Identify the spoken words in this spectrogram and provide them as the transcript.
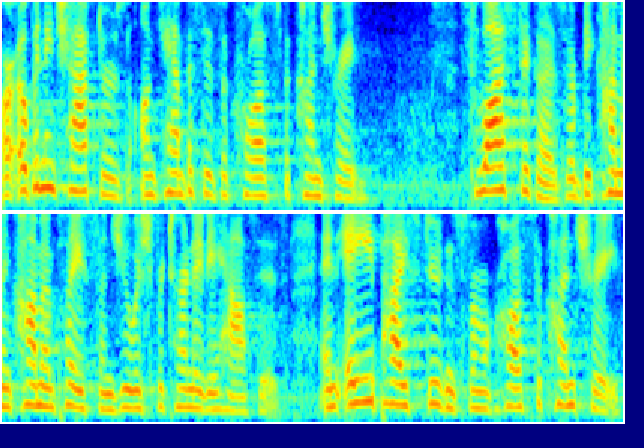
are opening chapters on campuses across the country. Swastikas are becoming commonplace on Jewish fraternity houses, and AEPI students from across the country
